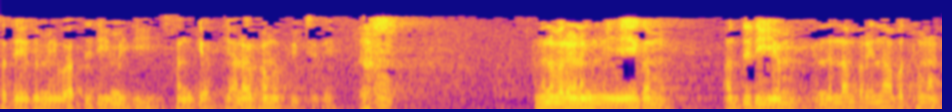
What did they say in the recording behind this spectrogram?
സദേകമേവ അദ്വിതീയമിതി സംഖ്യ അനർഹമപ്പിച്ചതേ അങ്ങനെ പറയുകയാണെങ്കിൽ ഏകം അദ്വിതീയം എന്നെല്ലാം പറയുന്ന അബദ്ധമാണ്.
